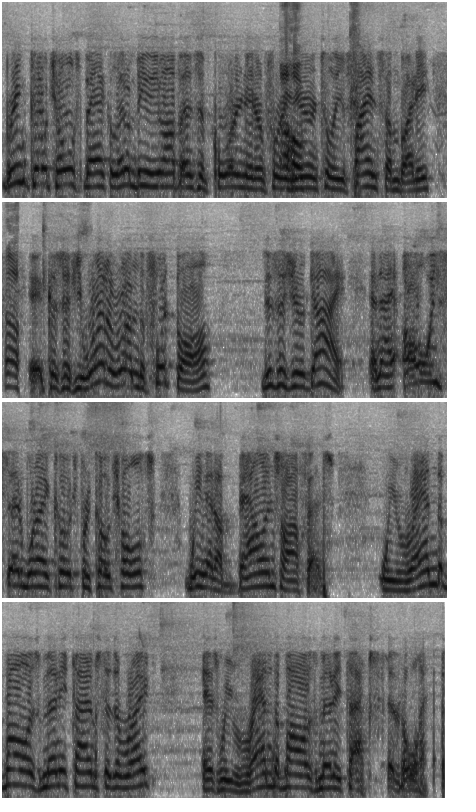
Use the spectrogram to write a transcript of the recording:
bring Coach Holtz back. Let him be the offensive coordinator for a oh. year until you find somebody. Because oh. Eh, if you want to run the football – this is your guy. And I always said when I coached for Coach Holtz, we had a balanced offense. We ran the ball as many times to the right as we ran the ball as many times to the left.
